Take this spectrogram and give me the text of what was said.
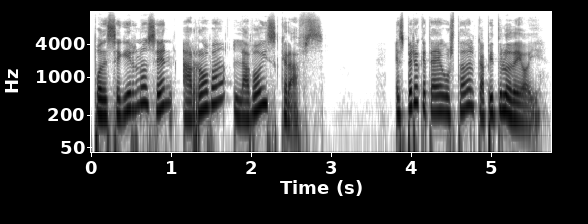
Puedes seguirnos en arroba lavoicecrafts. Espero que te haya gustado el capítulo de hoy.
